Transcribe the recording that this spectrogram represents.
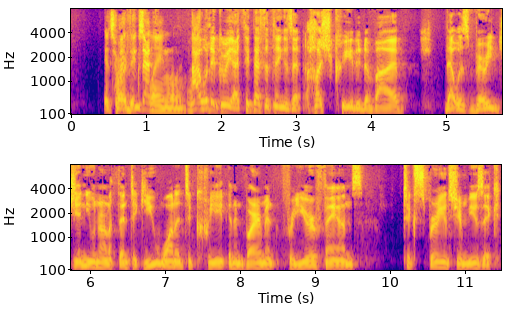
it's hard to explain. Really. I would agree. I think that's the thing is that Hush created a vibe that was very genuine and authentic. You wanted to create an environment for your fans to experience your music.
